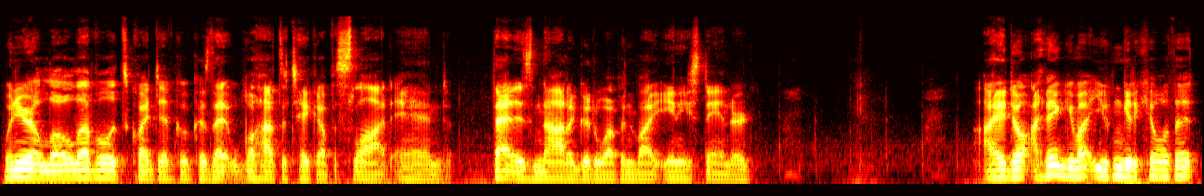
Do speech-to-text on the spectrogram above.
when you're at low level, it's quite difficult because that will have to take up a slot, and that is not a good weapon by any standard. I don't. I think you might. You can get a kill with it.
